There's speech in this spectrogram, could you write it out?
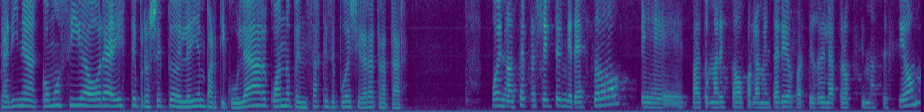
Karina, ¿cómo sigue ahora este proyecto de ley en particular? ¿Cuándo pensás que se puede llegar a tratar? Bueno, este proyecto ingresó, eh, va a tomar estado parlamentario a partir de la próxima sesión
